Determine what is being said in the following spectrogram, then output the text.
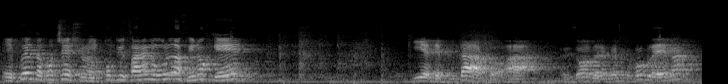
E questo processo non può più fare nulla fino a che chi è deputato a risolvere questo problema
